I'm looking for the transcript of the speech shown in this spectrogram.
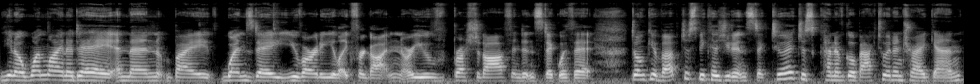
you know, one line a day, and then by Wednesday you've already like forgotten or you've brushed it off and didn't stick with it. Don't give up just because you didn't stick to it. Just kind of go back to it and try again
